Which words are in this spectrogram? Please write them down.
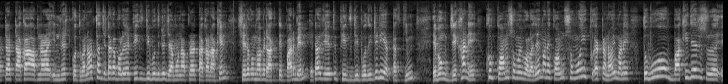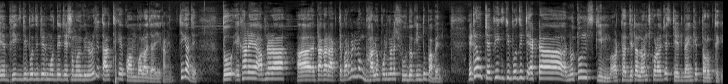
একটা টাকা আপনারা ইনভেস্ট করতে পারেন। অর্থাৎ যেটাকে বলা যায় ফিক্সড ডিপোজিটে যেমন আপনারা টাকা রাখেন, সেরকমভাবে রাখতে পারবেন। এটাও যেহেতু ফিক্সড ডিপোজিটেরই একটা স্কিম এবং যেখানে খুব কম সময় বলা যায় মানে কম সময় একটা নয় মানে তবুও বাকিদের ফিক্সড ডিপোজিটের মধ্যে যে সময়গুলো রয়েছে, তার থেকে কম বলা যায় এখানে। ঠিক আছে? তো এখানে আপনারা টাকা রাখতে পারবেন এবং ভালো পরিমাণে সুদও কিন্তু পাবেন। এটা হচ্ছে ফিক্সড ডিপোজিট একটা নতুন স্কিম অর্থাৎ যেটা লঞ্চ করা হয়েছে স্টেট ব্যাংকের তরফ থেকে।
